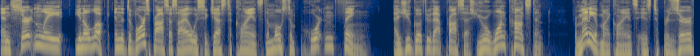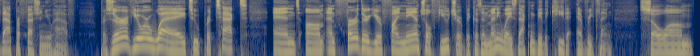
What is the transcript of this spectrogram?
and certainly, you know, look, in the divorce process, I always suggest to clients the most important thing as you go through that process, your one constant for many of my clients is to preserve that profession you have. Preserve your way to protect and um, and further your financial future because in many ways that can be the key to everything. So um,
